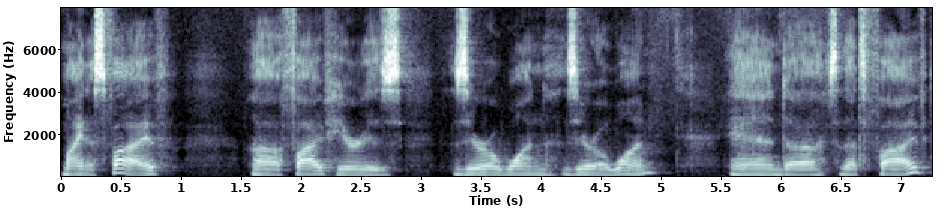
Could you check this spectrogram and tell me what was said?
minus 5, uh, 5 here is 0, 1, 0, 1. And uh, so that's 5.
